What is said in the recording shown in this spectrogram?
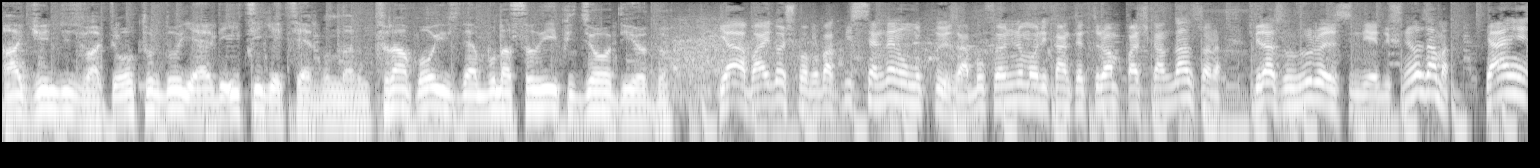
Ay gündüz vakti oturduğu yerde içi geçer bunların. Trump o yüzden buna Sleepy Joe diyordu. Ya Baydoş Baba bak biz senden umutluyuz ha. Bu fönlü morikante Trump başkandan sonra biraz huzur verirsin diye düşünüyoruz ama yani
